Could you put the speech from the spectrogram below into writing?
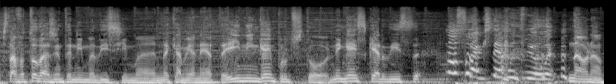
estava toda a gente animadíssima na caminhoneta e ninguém protestou, ninguém sequer disse será que isto é muito violento? Não, não.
